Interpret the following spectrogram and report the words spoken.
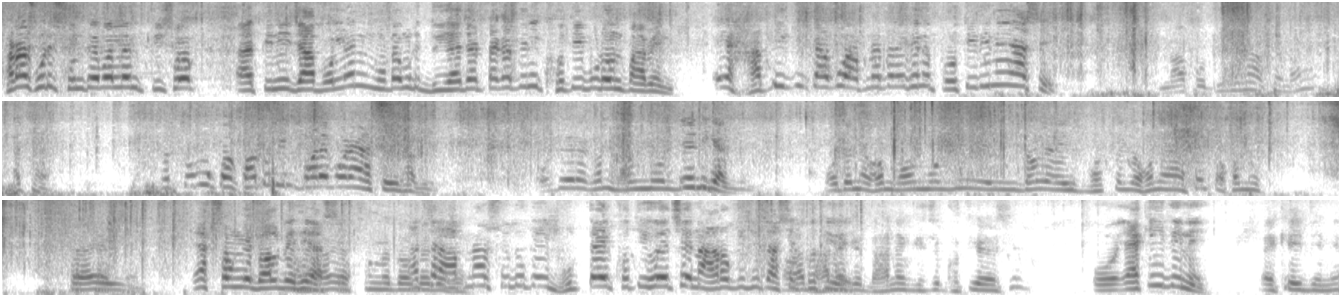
সরাসরি শুনতে পারলেন কৃষক। তিনি যা বললেন মোটামুটি দুই হাজার টাকা তিনি ক্ষতিপূরণ পাবেন। এই হাতি কি কাকু আপনাদের এখানে প্রতিদিনই আসে? না প্রতিদিন আসে না। আচ্ছা। তো তবু কতদিন পরে পরে আসে এইভাবে? ওদের এখন মন মুরগি এদিকে আসবেন। ওদের এখন মন মুরগি এই ধরে এই ভোটটা যখন আসে তখন প্রায় একসঙ্গে দল বেঁধে আসে। একসঙ্গে দল আচ্ছা আপনার শুধু কি এই ভুট্টায় ক্ষতি হয়েছে না আরও কিছু চাষের ক্ষতি হয়েছে? ধানে কিছু ক্ষতি হয়েছে। ও একই দিনে? একই দিনে।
